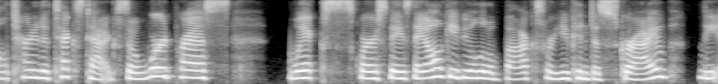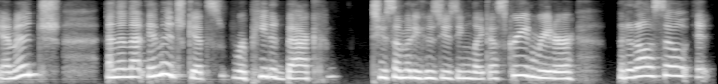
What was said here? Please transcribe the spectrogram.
alternative text tags. So WordPress, Wix, Squarespace, they all give you a little box where you can describe the image. And then that image gets repeated back to somebody who's using like a screen reader, but it also it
